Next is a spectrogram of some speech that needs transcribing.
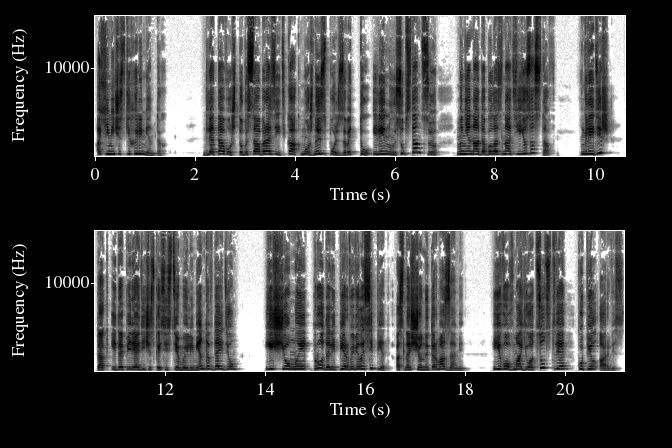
о химических элементах. Для того, чтобы сообразить, как можно использовать ту или иную субстанцию, мне надо было знать ее состав. Глядишь, так и до периодической системы элементов дойдем. Еще мы продали первый велосипед, оснащенный тормозами. Его в мое отсутствие купил Арвис.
